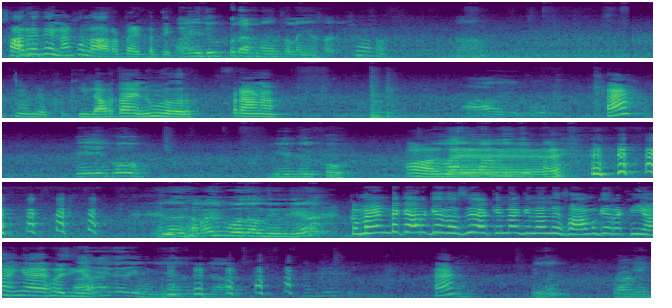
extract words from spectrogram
ਸਾਰੇ ਤੇ ਨਾ ਖਲਾਰ ਬੈੱਡ ਤੇ। ਐਂ ਦੇ ਉੱਪਰ ਰੱਖਣਾ ਚਲਾਈਆਂ ਸਾਰੀ ਚਲੋ। ਹਾਂ। ਹੁਣ ਵੇਖੋ ਕੀ ਲੱਭਦਾ ਇਹਨੂੰ ਹੋਰ ਪੁਰਾਣਾ। ਆ ਦੇਖੋ ਹੈ? ਦੇਖੋ। ਇਹ ਦੇਖੋ। ਆ ਲੈ। ਇਹਨਾਂ ਹਵਾ ਹੀ ਬਹੁਤ ਆਉਂਦੀ ਹੁੰਦੀ ਨਾ ਕਮੈਂਟ ਕਰਕੇ ਦੱਸਿਆ ਕਿੰਨਾ ਕਿੰਨਾ ਨੇ ਸਾਂਭ ਕੇ ਰੱਖੀਆਂ ਆਈਆਂ ਇਹੋ ਜੀਆਂ ਸਾਰਿਆਂ ਘਰੇ ਹੋਣੀ ਹੈ ਪੰਜਾਬ ਚ। ਹੈ? ਨਹੀਂ ਹੈ? ਪੁਰਾਣੀ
